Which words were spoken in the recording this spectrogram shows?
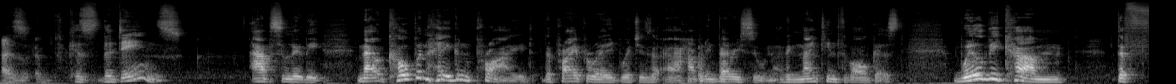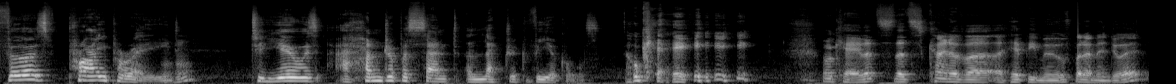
As because the Danes. Absolutely. Now, Copenhagen Pride, the Pride Parade, which is uh, happening very soon, I think 19th of August, will become the first Pride Parade Mm-hmm. to use 100% electric vehicles. Okay. okay, that's that's kind of a, a hippie move, but I'm into it.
